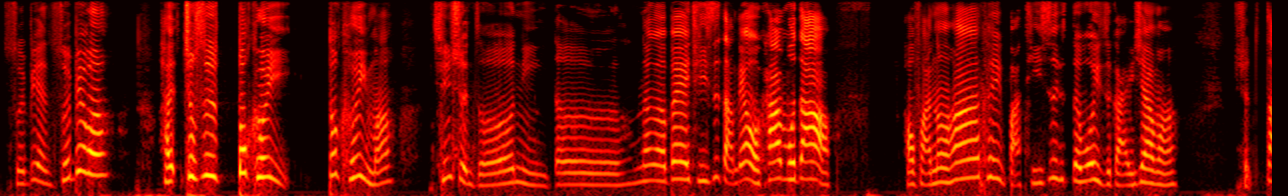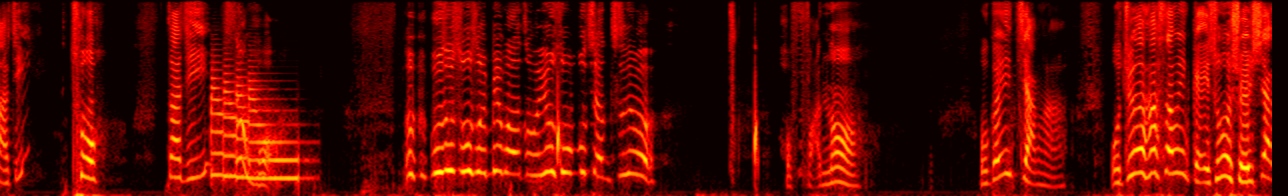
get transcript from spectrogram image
随便随便吗？还就是都可以，都可以吗？请选择你的那个被提示挡掉，我看不到，好烦哦！他可以把提示的位置改一下吗？选择炸鸡，错，炸鸡上火。呃，不是说随便吗？怎么又说不想吃了？好烦哦！我跟你讲啊，我觉得它上面给出的选项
